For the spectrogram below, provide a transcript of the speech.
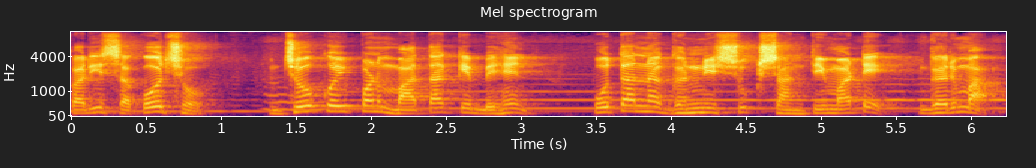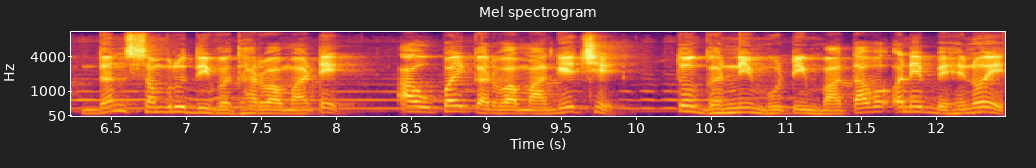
કરી શકો છો. જો કોઈ પણ માતા કે બહેન પોતાના ઘરની સુખ શાંતિ માટે ઘરમાં ધન સમૃદ્ધિ વધારવા માટે આ ઉપાય કરવા માગે છે, તો ઘરની મોટી માતાઓ અને બહેનોએ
